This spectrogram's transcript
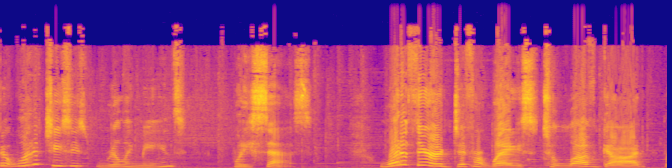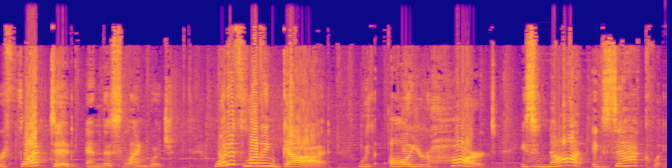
But what if Jesus really means what he says? What if there are different ways to love God reflected in this language? What if loving God with all your heart is not exactly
